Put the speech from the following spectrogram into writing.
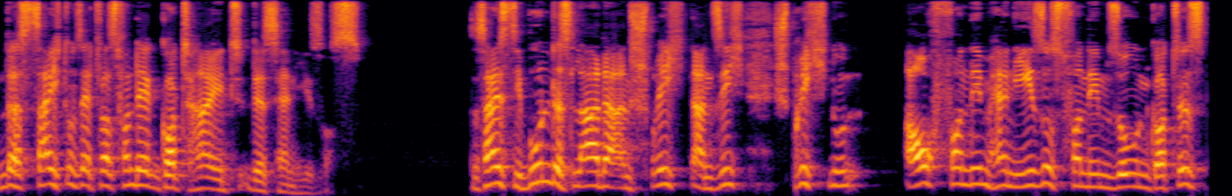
und das zeigt uns etwas von der Gottheit des Herrn Jesus. Das heißt, die Bundeslade anspricht, an sich spricht nun auch von dem Herrn Jesus, von dem Sohn Gottes,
